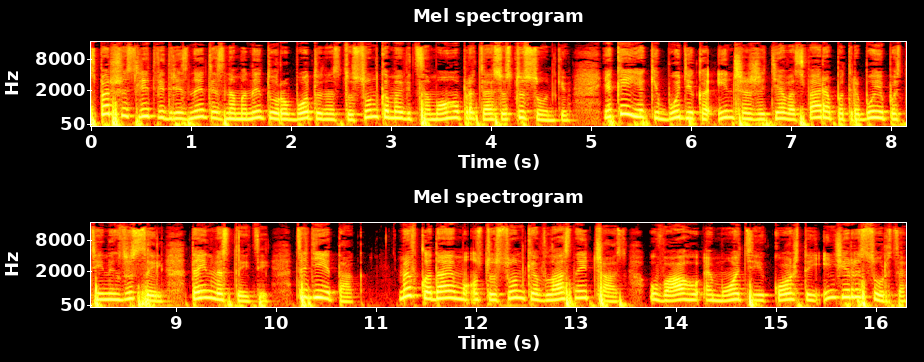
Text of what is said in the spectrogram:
Спершу слід відрізнити знамениту роботу над стосунками від самого процесу стосунків, який, як і будь-яка інша життєва сфера, потребує постійних зусиль та інвестицій. Це діє так. Ми вкладаємо у стосунки власний час, увагу, емоції, кошти й інші ресурси,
